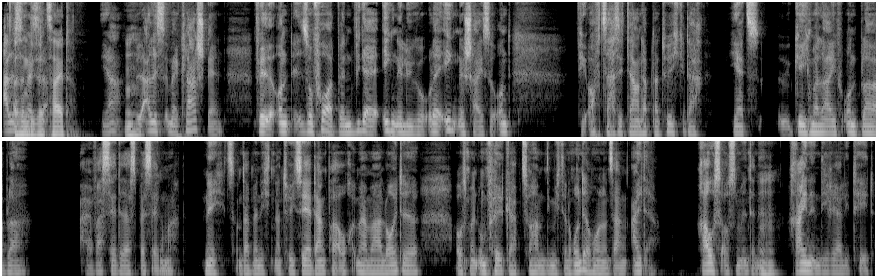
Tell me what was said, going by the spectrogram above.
alles. Also in dieser Zeit. Ja, mhm. will alles immer klarstellen. Will, und sofort, wenn wieder irgendeine Lüge oder irgendeine Scheiße. Und wie oft saß ich da und habe natürlich gedacht, jetzt äh, gehe ich mal live und bla bla bla. Aber was hätte das besser gemacht? Nichts. Und da bin ich natürlich sehr dankbar, auch immer mal Leute aus meinem Umfeld gehabt zu haben, die mich dann runterholen und sagen, Alter, raus aus dem Internet, mhm. rein in die Realität.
